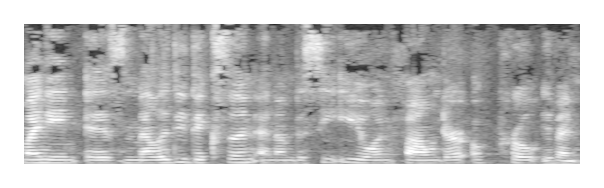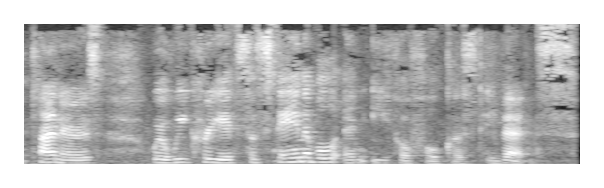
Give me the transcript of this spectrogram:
My name is Melody Dixon, and I'm the CEO and founder of Pro Event Planners, where we create sustainable and eco focused events.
